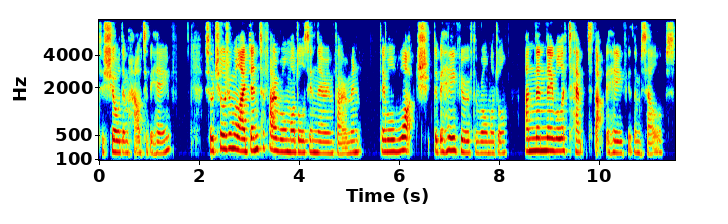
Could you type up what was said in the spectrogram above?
to show them how to behave. So children will identify role models in their environment they will watch the behaviour of the role model and then they will attempt that behaviour themselves.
